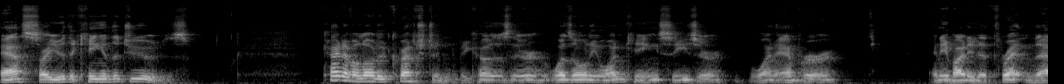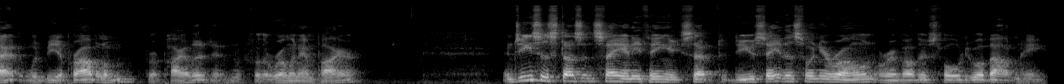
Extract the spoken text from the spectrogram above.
asks, Are you the king of the Jews? Kind of a loaded question because there was only one king, Caesar, one emperor. Anybody that threatened that would be a problem for Pilate and for the Roman Empire. And Jesus doesn't say anything except, Do you say this on your own, or have others told you about me?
